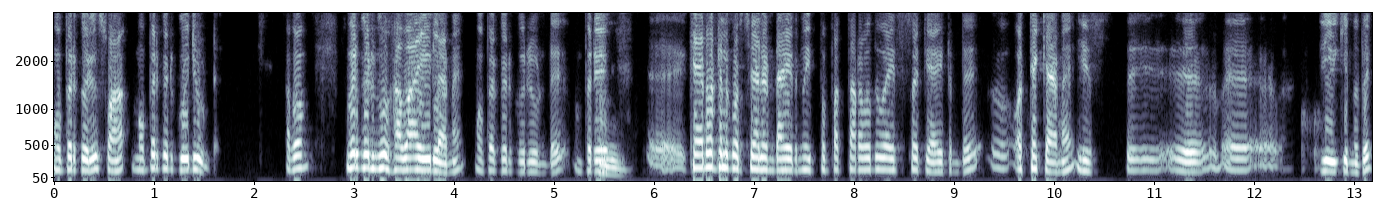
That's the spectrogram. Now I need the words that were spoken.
മൂപ്പർക്ക് ഒരു സ്വാ മൂപ്പർക്ക് ഒരു ഗുരു ഉണ്ട് അപ്പം ഇവർക്ക് ഒരു ഗു- ഹവായിലാണ്. മൂപ്പർക്ക് ഒരു ഗുരു ഉണ്ട് മൂപ്പര് കേരളത്തിൽ കുറച്ചു കാലം ഉണ്ടായിരുന്നു. ഇപ്പൊ പത്തറുപത് വയസ്സൊക്കെ ആയിട്ടുണ്ട്. ഒറ്റയ്ക്കാണ് ഈ ജീവിക്കുന്നത്.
